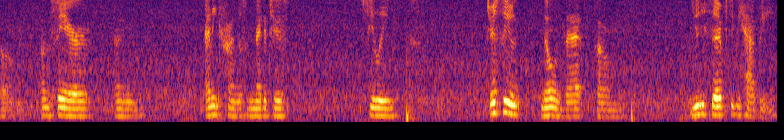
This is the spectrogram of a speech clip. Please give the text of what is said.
um, unfair and any kind of negative feelings. Just so you know that um, you deserve to be happy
